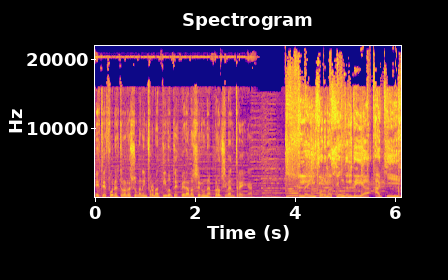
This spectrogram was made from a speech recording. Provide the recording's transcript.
Este fue nuestro resumen informativo. Te esperamos en una próxima entrega. La información del día aquí,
